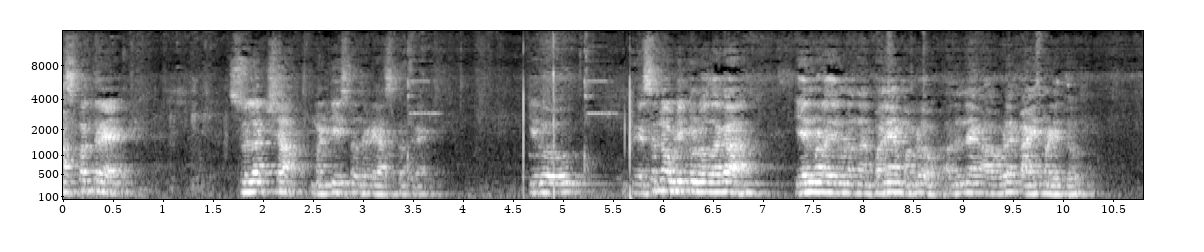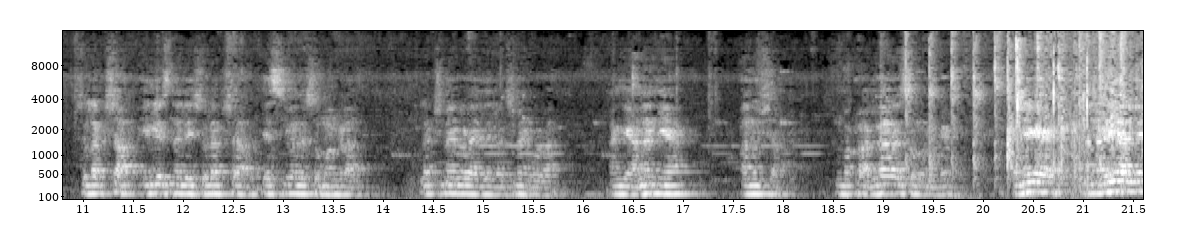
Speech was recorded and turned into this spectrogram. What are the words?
ಆಸ್ಪತ್ರೆ ಸುಲಕ್ಷ ಮಲ್ಟಿ ಸ್ಪೆಷಾಲಿಟಿ ಆಸ್ಪತ್ರೆ. ಇದು ಹೆಸರನ್ನ ಹುಡಿಕೊಂಡು ಹೋದಾಗ ಏನ್ ಮಾಡೋದು ಏನ್ ನನ್ನ ಕೊನೆಯ ಮಗಳು. ಅದನ್ನೇ ಅವಳೇ ಕಾಯಿನ್ ಮಾಡಿದ್ದು. ಸುಲಕ್ಷ ಇಂಗ್ಲಿಷ್ನಲ್ಲಿ ಸುಲಕ್ಷ ಎಸ್ ಯು ಅಂದ್ರೆ ಸುಮಂಗಳ, ಲಕ್ಷ್ಮೇಗೌಡ ಇದೆ ಲಕ್ಷ್ಮೇಗೌಡ, ಹಂಗೆ ಅನನ್ಯ, ಅನುಷ. ಮಕ್ಕಳು ಅಲ್ಲಾರ ಹೆಸರು ನನಗೆ. ನನಗೆ ನನ್ನ ಅಳಿಯ ಅಲ್ಲಿ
